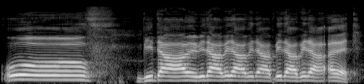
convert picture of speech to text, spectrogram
Of. Bir daha abi bir daha bir daha bir daha bir daha bir daha. Evet.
